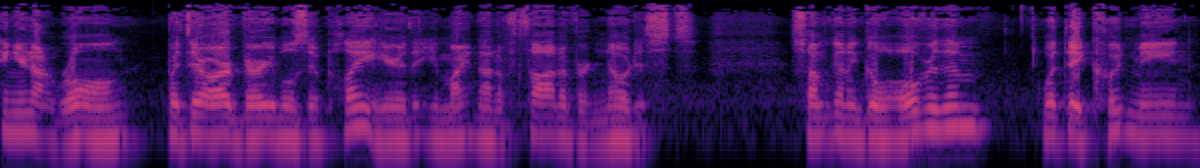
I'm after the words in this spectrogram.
And you're not wrong, but there are variables at play here that you might not have thought of or noticed. So I'm going to go over them, what they could mean,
